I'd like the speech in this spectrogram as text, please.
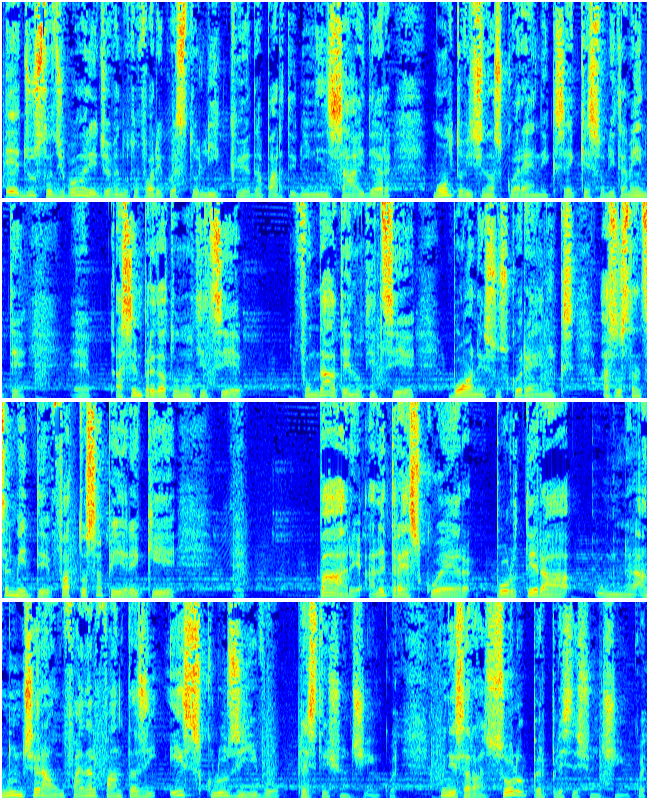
e giusto oggi pomeriggio è venuto fuori questo leak da parte di un insider molto vicino a Square Enix e che solitamente eh, ha sempre dato notizie fondate, notizie buone su Square Enix, ha sostanzialmente fatto sapere che pare alle 3 Square porterà un, annuncerà un Final Fantasy esclusivo PlayStation 5 quindi sarà solo per PlayStation 5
